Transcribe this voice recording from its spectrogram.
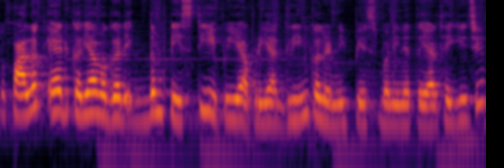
તો પાલક એડ કર્યા વગર એકદમ ટેસ્ટી એપી આપણી આ ગ્રીન કલરની પેસ્ટ બનીને તૈયાર થઈ ગઈ છે.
